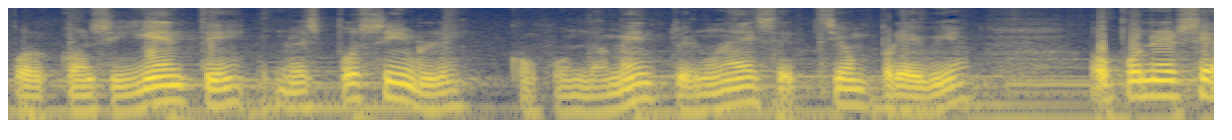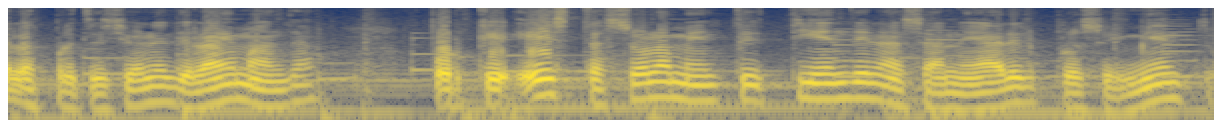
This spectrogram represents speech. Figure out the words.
Por consiguiente, no es posible, con fundamento en una excepción previa, oponerse a las pretensiones de la demanda porque éstas solamente tienden a sanear el procedimiento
